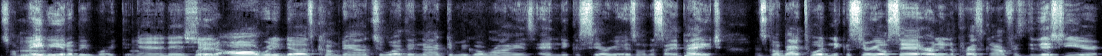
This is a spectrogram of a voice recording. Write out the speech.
So Hmm. maybe it'll be worth it. Yeah, it is But it all really does come down to whether or not DeMeco Ryans and Nick Caserio is on the same page. Let's go back to what Nick Caserio said early in the press conference this year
